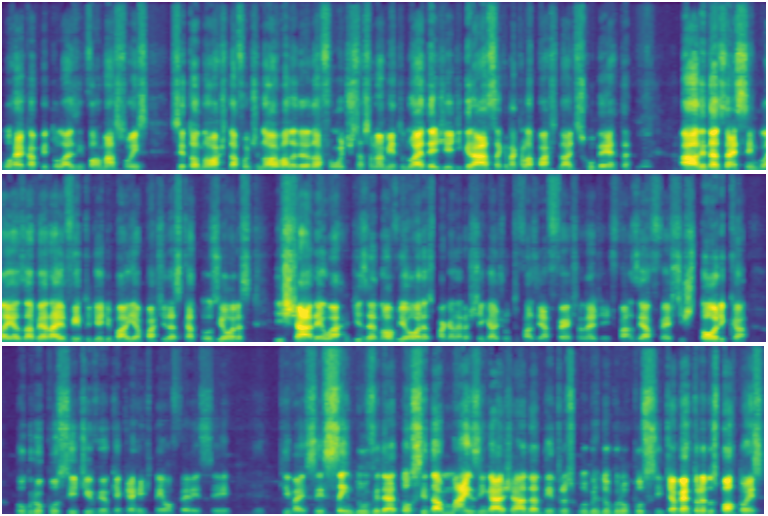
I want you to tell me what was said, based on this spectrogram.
Vou recapitular as informações. Setor Norte da Fonte Nova, Ladeira da Fonte, estacionamento no EDG de graça, aqui naquela parte lá descoberta. Além das assembleias, haverá evento Dia de Bahia a partir das 14 horas e Xarel às 19 horas para a galera chegar junto e fazer a festa, né, gente? Fazer a festa histórica o Grupo City ver o que, é que a gente tem a oferecer, que vai ser, sem dúvida, a torcida mais engajada dentre os clubes do Grupo City. Abertura dos portões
